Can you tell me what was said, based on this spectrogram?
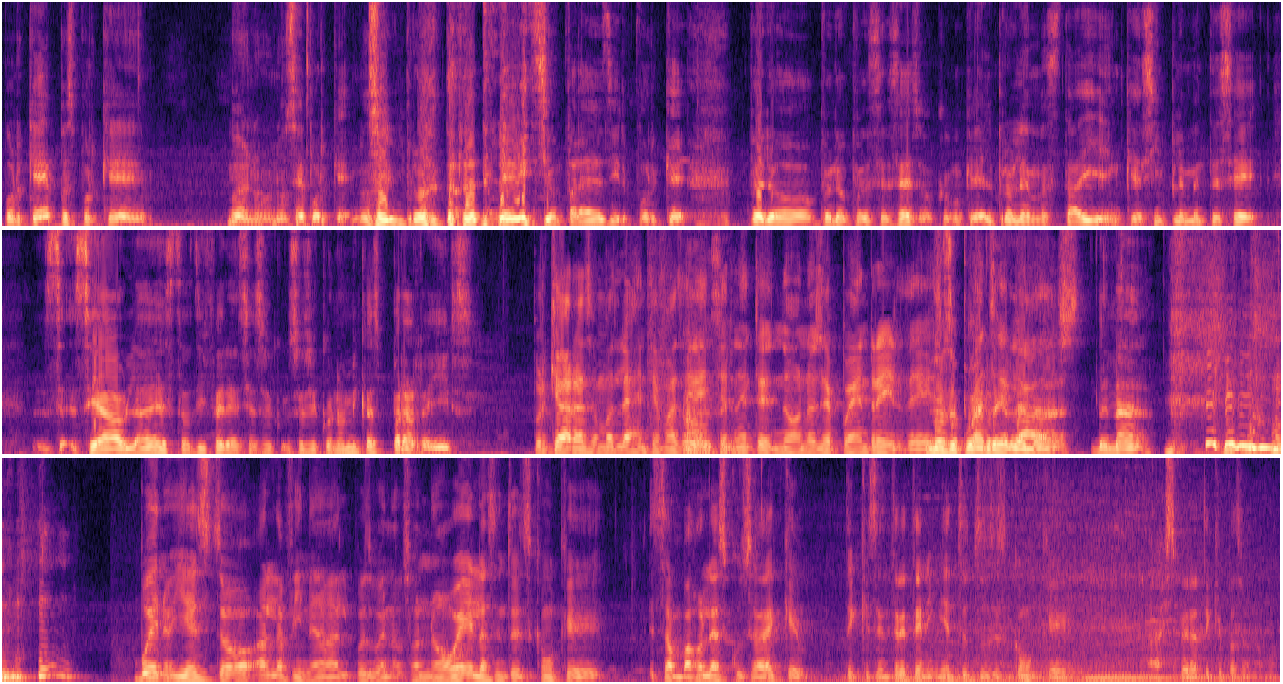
¿Por qué? Pues porque, bueno, no sé por qué, no soy un productor de televisión para decir por qué, pero, pero pues es eso, como que el problema está ahí, en que simplemente se, se, se habla de estas diferencias socio- socioeconómicas para reírse. Porque ahora somos la gente más de Ah, sí. internet, entonces no, no se pueden reír de No se pueden reír de nada, de nada. Bueno, y esto a la final, pues bueno, son novelas, entonces como que están bajo la excusa de que, de que es entretenimiento, entonces como que... Ah, espérate que pasó moto.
